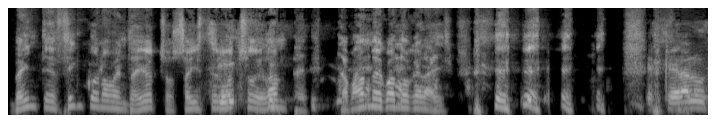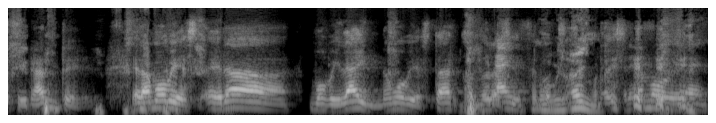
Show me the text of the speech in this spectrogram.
2598, 608 delante. Llamadme cuando queráis. Es que era alucinante. Era, era Moviline, no Movistar. Moviline.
